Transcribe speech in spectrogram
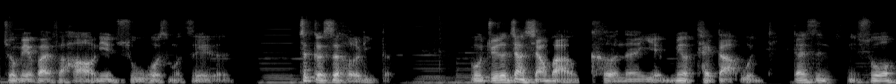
就没有办法好好念书或什么之类的，这个是合理的。我觉得这样想法可能也没有太大问题。但是你说，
